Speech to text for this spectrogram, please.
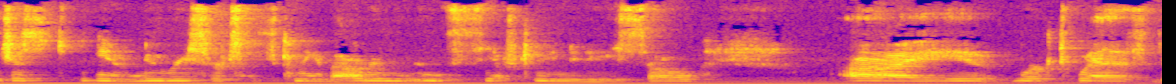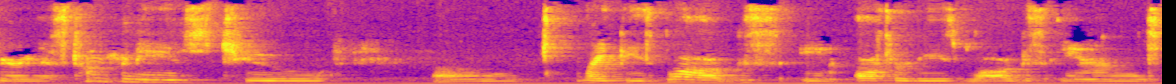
just you know new research that's coming about in, in, the CF community. So I worked with various companies to um, write these blogs and author these blogs and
